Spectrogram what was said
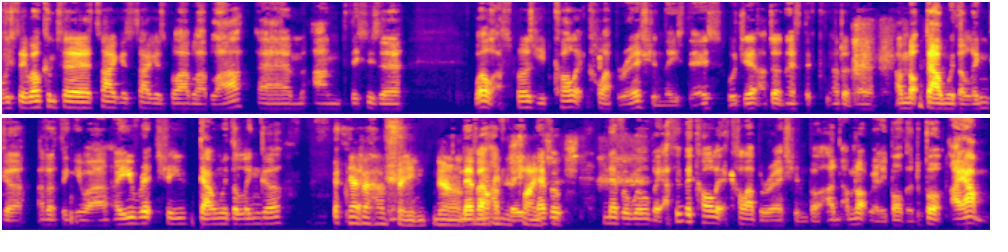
obviously, welcome to Tigers, Tigers, blah blah blah. Um, and this is a, well, I suppose you'd call it collaboration these days, would you? I don't know if the, I don't know. I'm not down with the lingo. I don't think you are. Are you, Rich? Are you down with the lingo? Never have been. No, Never have been. Never, slightest. never will be. I think they call it a collaboration, but I, I'm not really bothered. But I am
